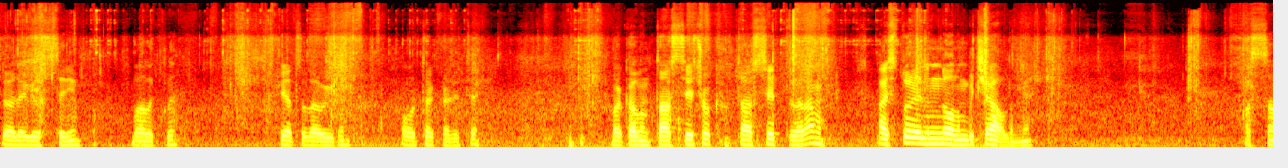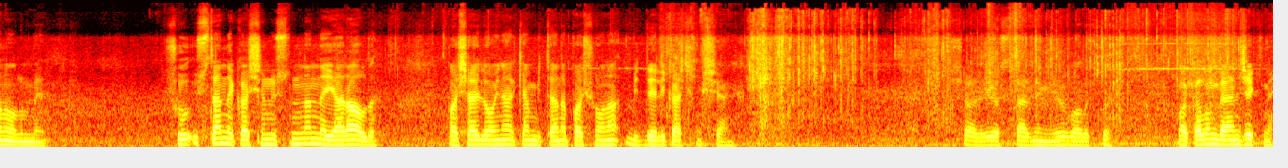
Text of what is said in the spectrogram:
Şöyle göstereyim. Balıklı. Fiyatı da uygun. Orta kalite. Bakalım tavsiye çok tavsiye ettiler ama Ice dur elimde oğlum bıçağı aldım ya. Aslan oğlum benim. Şu üstten de kaşının üstünden de yara aldı. Paşayla oynarken bir tane paşa ona bir delik açmış yani. Şöyle gösterdiğim gibi balıklı. Bakalım beğenecek mi?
